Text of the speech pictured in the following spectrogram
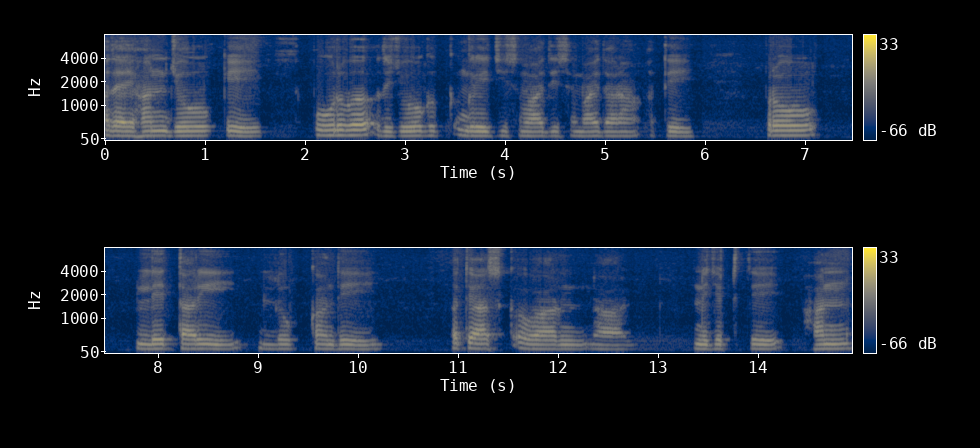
ਅਧਿਆਇ ਹਨ ਜੋ ਕਿ ਪੂਰਵ ਉਦਯੋਗਿਕ ਅੰਗਰੇਜ਼ੀ ਸਮਾਜ ਦੇ ਸਰਮਾਏਦਾਰਾਂ ਅਤੇ ਪ੍ਰੋਲੇਤਾਰੀ ਲੋਕਾਂ ਦੇ ਇਤਿਹਾਸਕ ਉਭਾਰ ਨਾਲ ਨਜਿੱਠਦੇ ਹਨ।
